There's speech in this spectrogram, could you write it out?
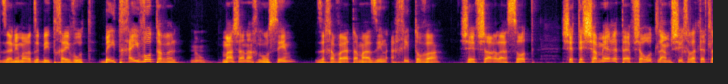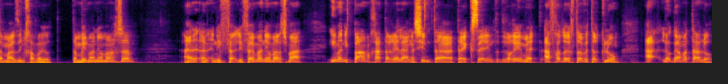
זה, אני אומר את זה בהתחייבות, בהתחייבות אבל, נו. מה שאנחנו עושים זה חוויית המאזין הכי טובה שאפשר לעשות, שתשמר את האפשרות להמשיך לתת למאזין חוויות. אתה מבין מה אני אומר עכשיו? אני, אני, לפעמים אני אומר, שמע, אם אני פעם אחת אראה לאנשים את האקסלים, את הדברים, אף אחד לא יכתוב יותר כלום. 아, לא, גם אתה לא.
